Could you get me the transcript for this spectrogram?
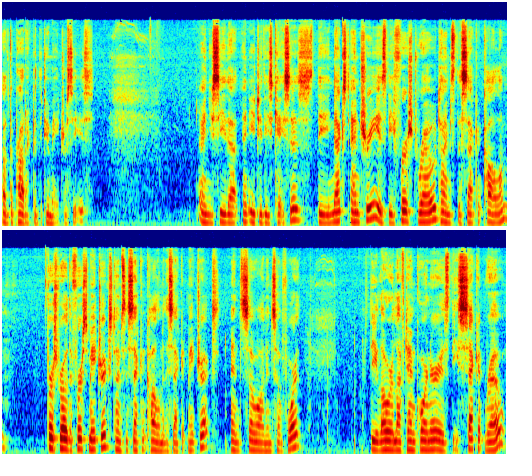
of the product of the two matrices. And you see that in each of these cases. The next entry is the first row times the second column. First row of the first matrix times the second column of the second matrix, and so on and so forth. The lower left-hand corner is the second row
